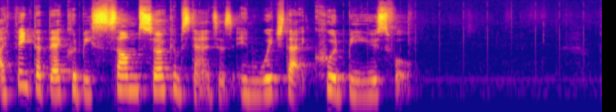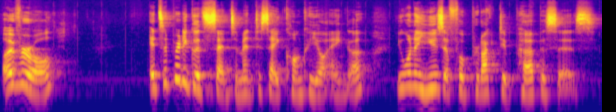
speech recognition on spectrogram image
I think that there could be some circumstances in which that could be useful. Overall, it's a pretty good sentiment to say conquer your anger. You want to use it for productive purposes.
